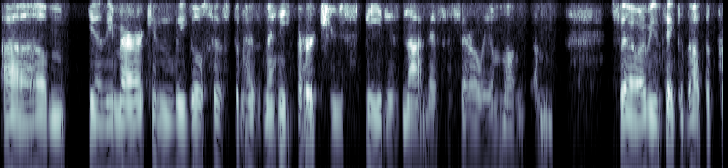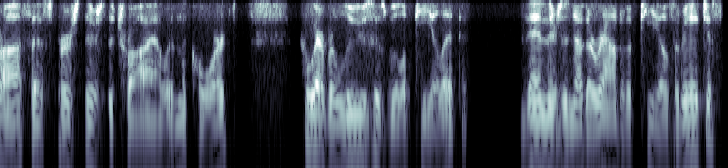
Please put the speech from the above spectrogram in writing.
Um, you know the American legal system has many virtues. Speed is not necessarily among them. So I mean, think about the process. First, there's the trial in the court. Whoever loses will appeal it. Then there's another round of appeals. I mean, it just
